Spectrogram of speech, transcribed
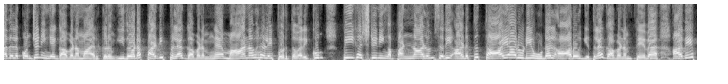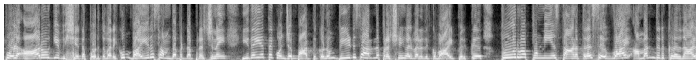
அதில் கொஞ்சம் நீங்கள் கவனமாக இருக்கணும். இதோட படிப்பில் கவனம்ங்க. மாணவர்களை பொறுத்த வரைக்கும் பிஹெச்டி நீங்கள் பண்ணாலும் சரி அடுத்து தாயாருடைய உடல் ஆரோக்கியத்தில் கவனம் தேவை. அதே போல் ஆரோக்கிய விஷயத்தை பொறுத்த வரைக்கும் வயிறு சம்மந்தப்பட்ட பிரச்சனை இதயத்தை கொஞ்சம் பார்த்துக்கணும். வீடு சார்ந்த பிரச்சனைகள் வர்றதுக்கு வாய்ப்பு இருக்குது பூர்வ புண்ணிய ஸ்தானத்துல செவ்வாய் அமர்ந்திருக்கிறதுனால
